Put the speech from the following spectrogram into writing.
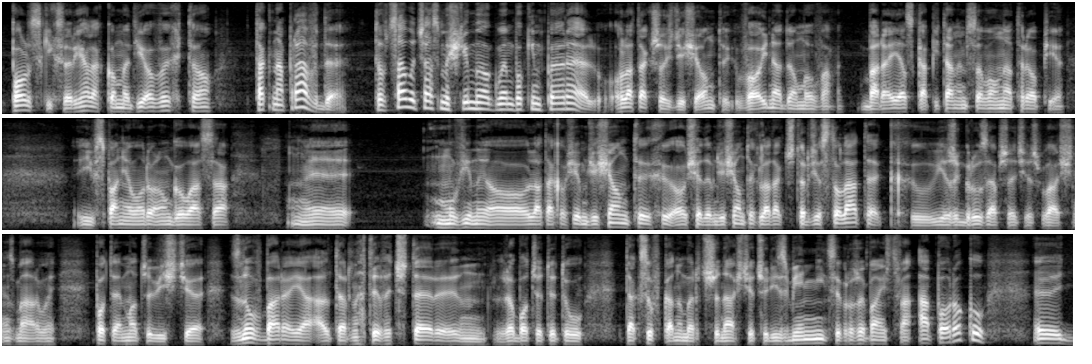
polskich serialach komediowych, to tak naprawdę to cały czas myślimy o głębokim PRL-u, o latach 60., wojna domowa, Bareja z kapitanem Sową na tropie i wspaniałą rolą Gołasa. Mówimy o latach 80., o 70., latach 40-latek. Jerzy Gruza przecież właśnie zmarły. Potem oczywiście znów Bareja, Alternatywy 4, roboczy tytuł Taksówka numer 13, czyli Zmiennicy, proszę Państwa. A po roku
